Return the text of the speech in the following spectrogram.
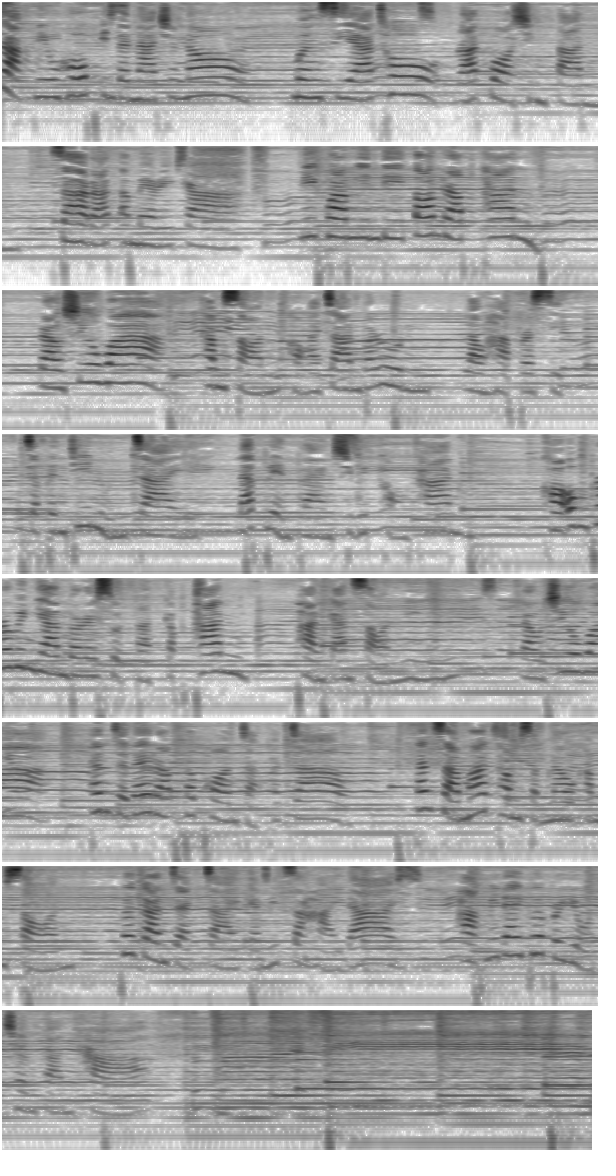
จักร New Hope International เมืองซีแอตเทิลรัฐวอชิงตัน สหรัฐอเมริกา มีความยินดีต้อนรับท่าน เราเชื่อว่าคำสอนของอาจารย์วรุณเหล่าหาประสิทธิ์ จะเป็นที่หนุนใจและเปลี่ยนแปลงชีวิตของท่าน ขอองค์พระวิญญาณบริสุทธิ์ตรัสกับท่าน ผ่านการสอนนี้ เราเชื่อว่า ท่านจะได้รับพระพรจากพระเจ้า ท่านสามารถทำสำเนาคำสอนเพื่อการแจกจ่ายแก่มิตรสหายได้ หากไม่ได้เพื่อประโยชน์เชิงการค้า My fear,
